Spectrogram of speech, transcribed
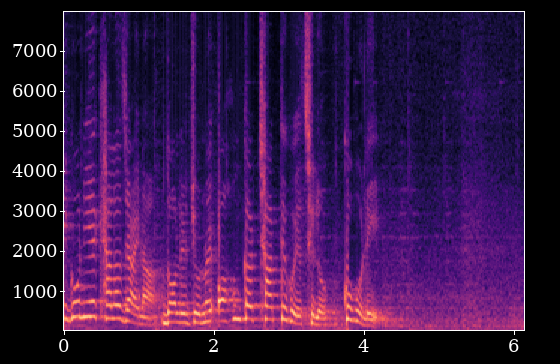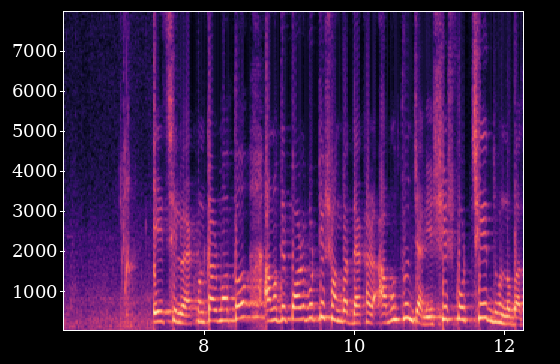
ইগো নিয়ে খেলা যায় না। দলের জন্য অহংকার ছাড়তে হয়েছিল কোহলি। এই ছিল এখনকার মতো। আমাদের পরবর্তী সংবাদ দেখার আমন্ত্রণ জানিয়ে শেষ করছি। ধন্যবাদ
